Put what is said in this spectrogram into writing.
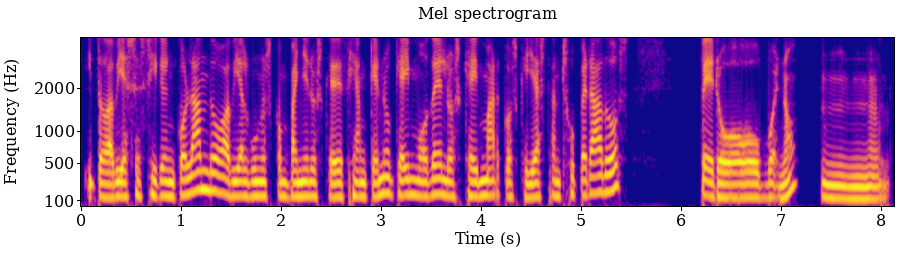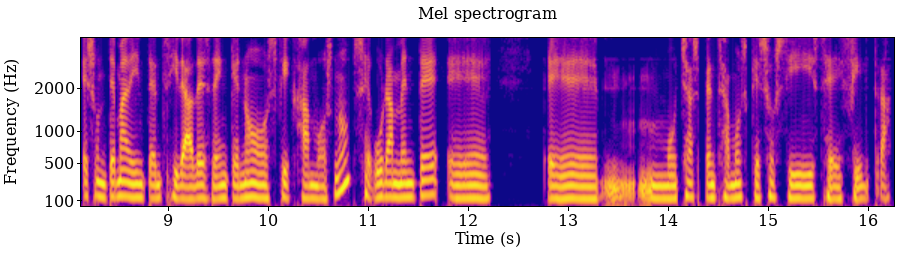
y todavía se siguen colando. Había algunos compañeros que decían que no, que hay modelos, que hay marcos que ya están superados, pero bueno, Mm, es un tema de intensidades, de en que nos fijamos, ¿no? Seguramente eh, eh, muchas pensamos que eso sí se filtra.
